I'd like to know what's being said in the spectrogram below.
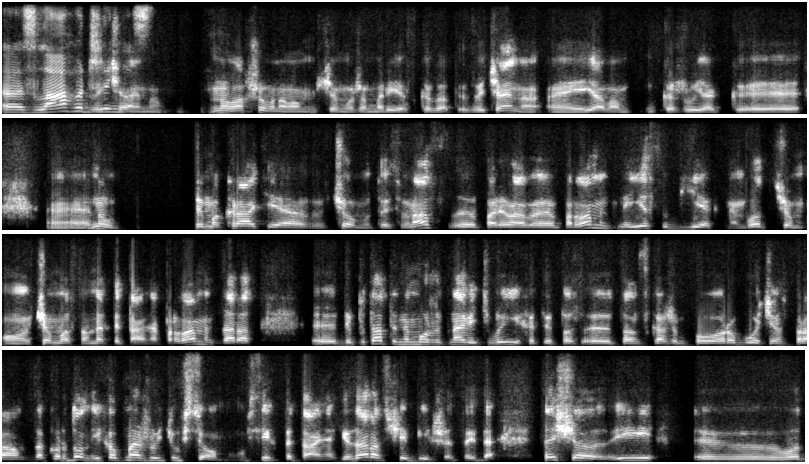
злагодженість. Звичайно. Ну а що вона вам ще може Марія сказати? Звичайно, я вам кажу, як ну. Демократія в чому? Тобто, у нас парламент не є суб'єктним. От в чому в чому основне питання. Парламент зараз Е, депутати не можуть навіть виїхати по е, там, скажімо, по робочим справам за кордон. Їх обмежують у всьому, у всіх питаннях. І зараз ще більше це йде. Це що і е, от.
